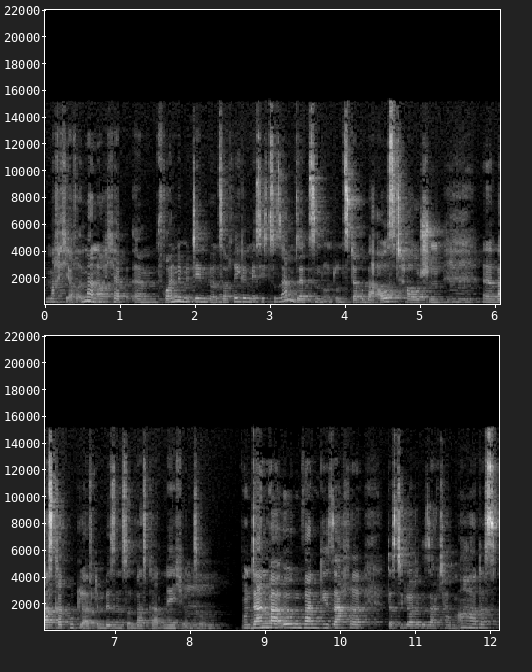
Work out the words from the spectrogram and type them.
mache ich auch immer noch. Ich habe ähm, Freunde, mit denen wir uns auch regelmäßig zusammensetzen und uns darüber austauschen, äh, was gerade gut läuft im Business und was gerade nicht und so. Und dann war irgendwann die Sache, dass die Leute gesagt haben, ah, das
